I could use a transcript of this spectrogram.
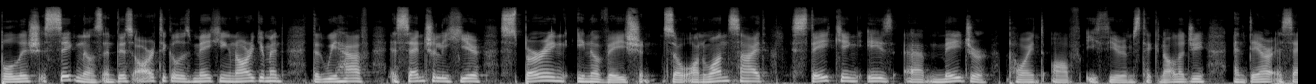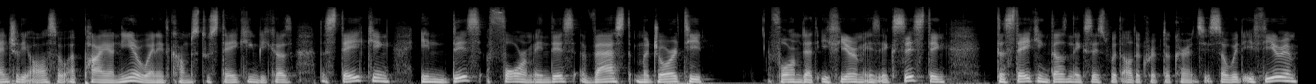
bullish signals, and this article is making an argument that we have essentially here spurring innovation. So, on one side, staking is a major point of Ethereum's technology, and they are essentially also a pioneer when it comes to staking because the staking in this form, in this vast majority, form that Ethereum is existing the staking doesn't exist with other cryptocurrencies. So with Ethereum,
